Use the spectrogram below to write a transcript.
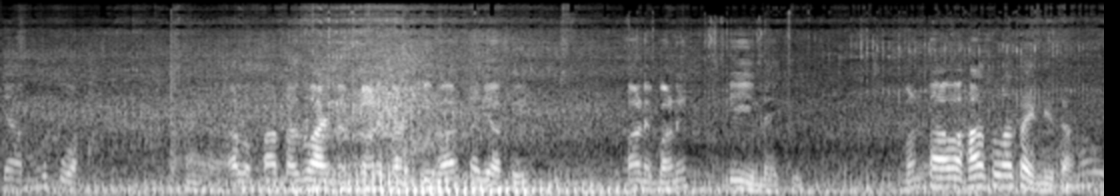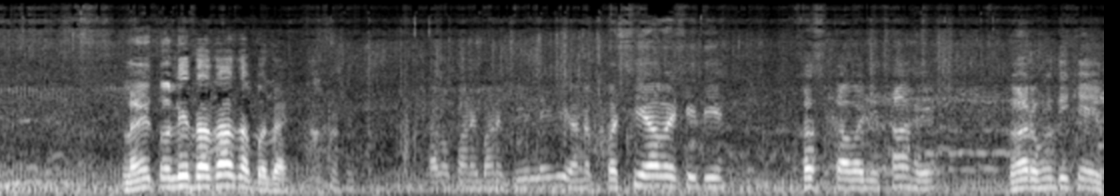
ત્યાં મૂકવા હા, હાલો પાછા જો આવીને પાણી પાણી પીવા રહ્યા છીએ પાણી પાણી પી નાખી. મને તો હવે હાસવા થાય નહીં લઈ તો લીધા હતા બધા ચાલો પાણી પાણી પી લેવી અને પછી આવે સીધી ખસકાવાની થાહે. ઘર સુધી ક્યાંય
